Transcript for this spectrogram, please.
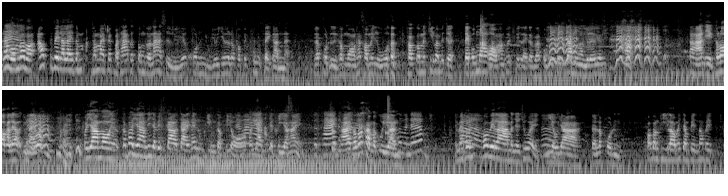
แล้วผมก็บอกเอ้าเป็นอะไรทำทำไมไปปะทะกันตรงต่อหน้าสื่อเยอะคนอยู่เยอะๆแล้วเขาไปพูดใส่กันน่ะ แล้วคนอื่นเขามองถ้าเขาไม่รู้ เขาก็ไม่คิดว่าไม่เกิด แต่ผมมองออกเอ้าเฮ้ยเป็นอะไรกันวะผมเป็นเจ้าเมืองอยู่เลยยังเอ้าทหารเอกทะเลาะกันแล้วอยู่ไหนวะพยายามมองอย่างก็พยายามที่จะเป็นกาวใจให้ลุงกินกับพี่อ๋อพยายามที่จะเคลียร์ให้ สุดท้ายสุดท้ายเขาก็กลับมาคุยกัน คือเหมือนเดิม เห็นไหมเพราะเพราะเวลามันจะช่วยอ่าเยียวยาแต่ละคน เพราะบางทีเราไม่จำเป็นต้องไปไป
